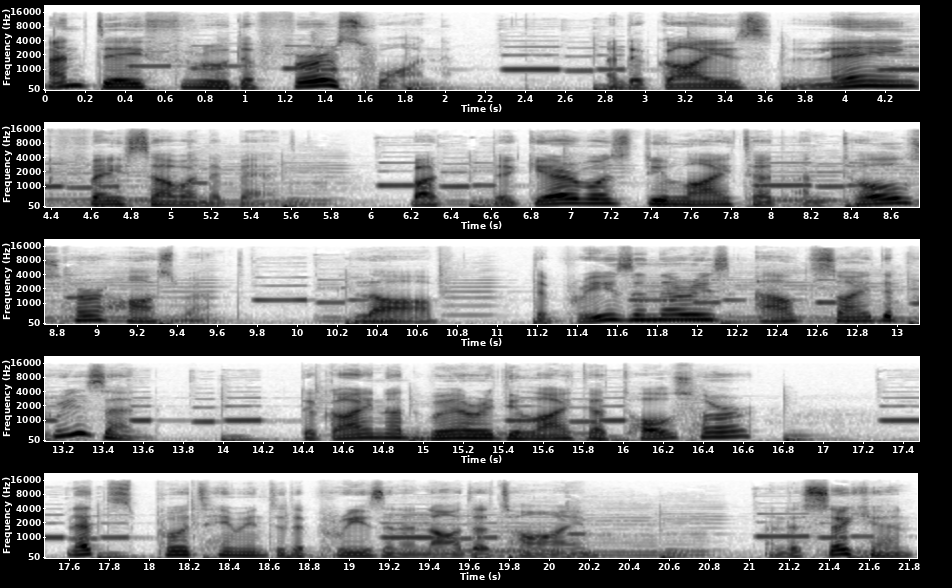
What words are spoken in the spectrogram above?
And they threw the first one and the guy is laying face up on the bed. But the girl was delighted and tells her husband, Love, the prisoner is outside the prison. The guy, not very delighted, tells her, Let's put him into the prison another time. And the second,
